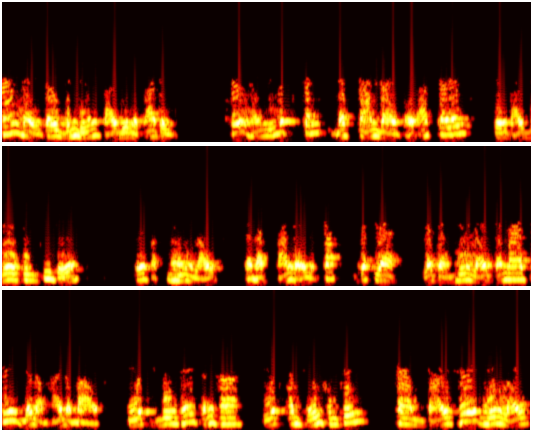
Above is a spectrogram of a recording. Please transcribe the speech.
sáng đầu tôi vĩnh viễn tại địa ngục A Tỳ. Hối hận lúc sống đã phạm vào tội ác trái lớn, hiện tại vô cùng chi chữa thế Phật buôn lậu là đã phản bội luật pháp quốc gia, lại còn buôn lậu cả ma túy để làm hại đồng bào. Luật vương thế chẳng tha luật âm phủ không cứu phàm tại thế buôn lậu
